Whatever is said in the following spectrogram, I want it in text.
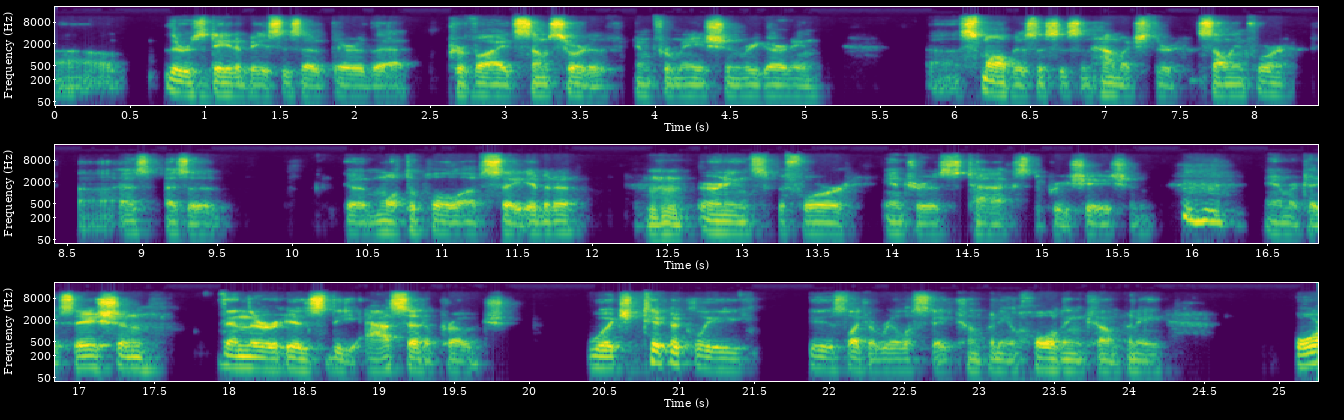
Uh, there's databases out there that provide some sort of information regarding uh, small businesses and how much they're selling for uh, as as a, a multiple of say EBITDA Mhm. earnings before interest, tax, depreciation, Mhm. amortization. Then there is the asset approach, which typically is like a real estate company, a holding company, or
